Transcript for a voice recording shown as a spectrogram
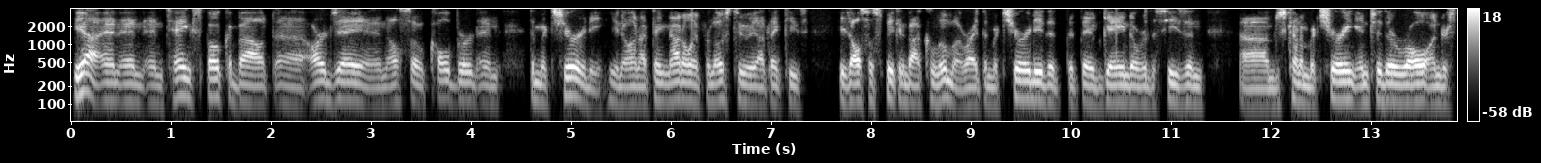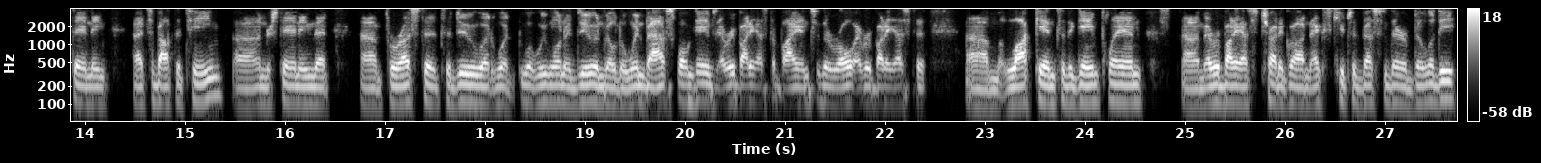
Yeah, and and and Tang spoke about uh, RJ and also Colbert and the maturity, you know, and I think not only for those two, I think he's he's also speaking about Kaluma, right? The maturity that, that they've gained over the season, um, just kind of maturing into their role, understanding uh, it's about the team, uh, understanding that uh, for us to, to do what, what, what we want to do and be able to win basketball games, everybody has to buy into their role. Everybody has to um, lock into the game plan. Um, everybody has to try to go out and execute to the best of their ability.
